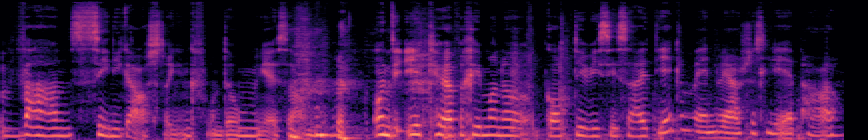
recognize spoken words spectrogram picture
wahnsinnig anstrengend gefunden und mühsam. und ich höre einfach immer noch Gotti, wie sie sagt, irgendwann wirst du es lieb haben.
